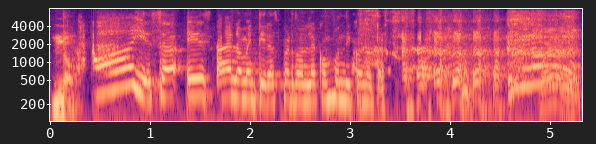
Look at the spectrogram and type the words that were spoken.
No. Ay, esa es. Ah, no, mentiras, perdón, la confundí con otra. Bueno,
